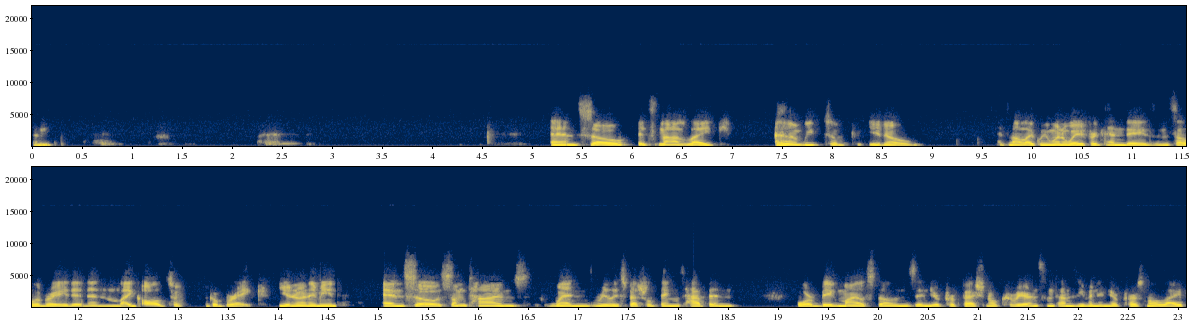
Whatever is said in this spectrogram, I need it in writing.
and and so it's not like we took, you know, it's not like we went away for 10 days and celebrated and like all took a break. You know what I mean? And so sometimes when really special things happen or big milestones in your professional career and sometimes even in your personal life,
